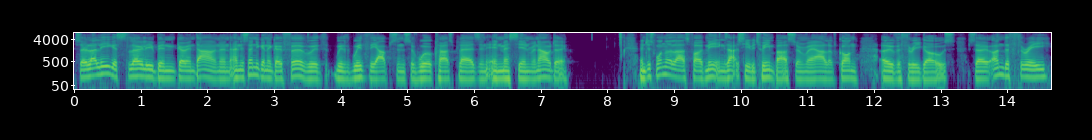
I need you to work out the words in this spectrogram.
So La Liga has slowly been going down and, and it's only going to go further with with with the absence of world class players in, in Messi and Ronaldo. And just one of the last five meetings actually between Barca and Real have gone over three goals. So under three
